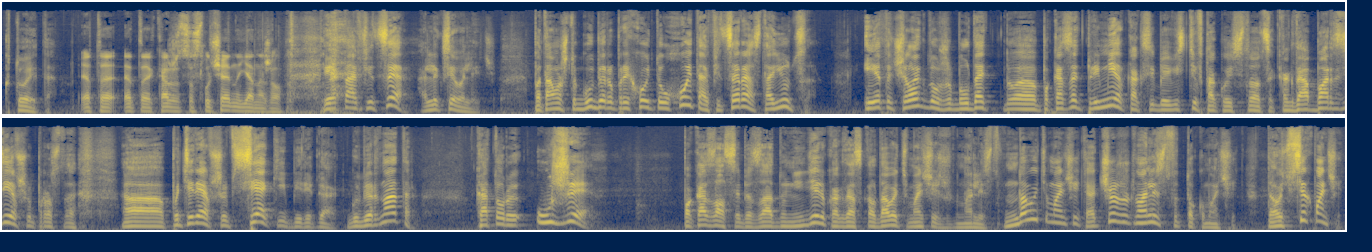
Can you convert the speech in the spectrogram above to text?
Кто это? Это, это, кажется, случайно я нажал. Это офицер, Алексей Валерьевич. Потому что губеры приходят и уходят, а офицеры остаются. И этот человек должен был дать, э, показать пример, как себя вести в такой ситуации, когда оборзевший просто, э, потерявший всякие берега губернатор, который уже показал себя за одну неделю, когда сказал, давайте мочить журналистов. Ну, давайте мочить. А что журналистов только мочить? Давайте всех мочить.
